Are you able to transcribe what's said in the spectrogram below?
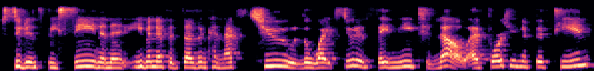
students be seen. And then even if it doesn't connect to the white students, they need to know. At 14 and 15,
